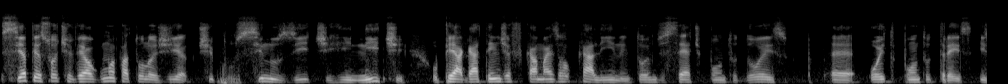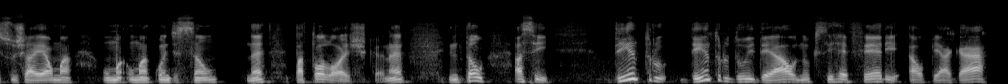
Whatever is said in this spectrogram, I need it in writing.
se, a pessoa tiver alguma patologia, tipo sinusite, rinite, o pH tende a ficar mais alcalino, em torno de 7,2 é, 8,3. Isso já é uma, uma, uma condição né, patológica. Né? Então, assim, dentro, dentro do ideal, no que se refere ao pH,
